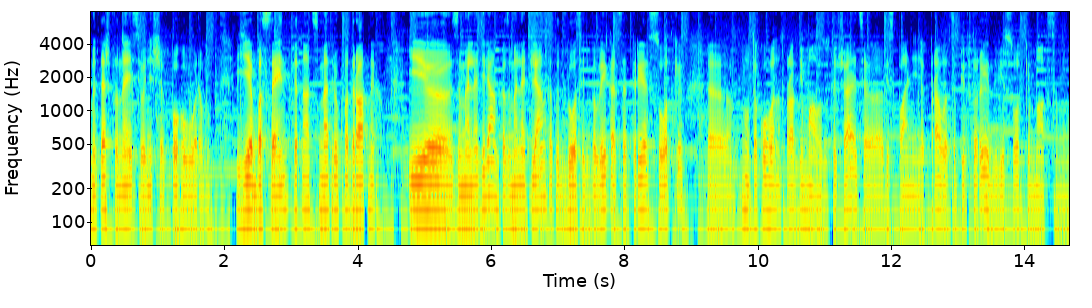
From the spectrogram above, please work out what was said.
Ми теж про неї сьогодні ще поговоримо. Є басейн 15 метрів квадратних і е, земельна ділянка. Земельна ділянка тут досить велика, це 3 сотки. Е, Ну, такого насправді мало зустрічається в Іспанії. Як правило, це півтори-дві сотки максимум.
